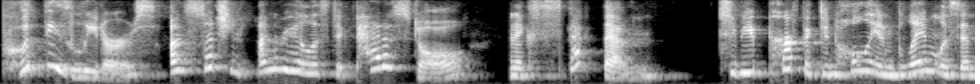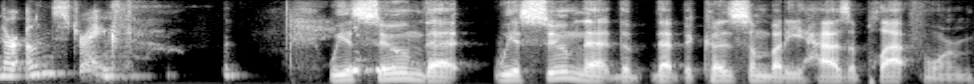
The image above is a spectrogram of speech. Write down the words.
put these leaders on such an unrealistic pedestal and expect them to be perfect and holy and blameless in their own strength. we assume that we assume that the that because somebody has a platform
